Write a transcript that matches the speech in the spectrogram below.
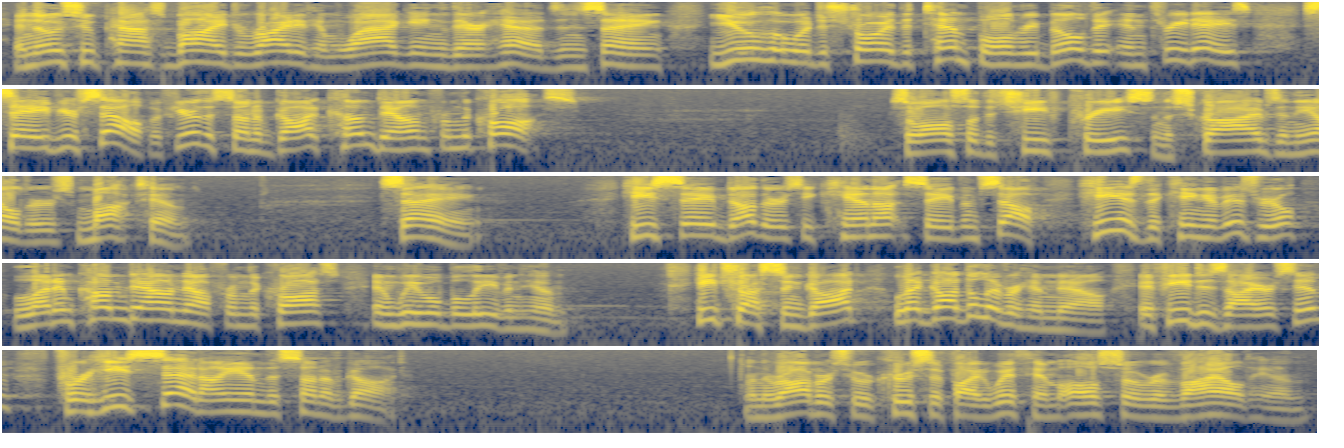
And those who passed by derided him, wagging their heads and saying, You who would destroy the temple and rebuild it in three days, save yourself. If you're the Son of God, come down from the cross. So also the chief priests and the scribes and the elders mocked him, saying, He saved others, he cannot save himself. He is the King of Israel. Let him come down now from the cross, and we will believe in him. He trusts in God. Let God deliver him now, if he desires him, for he said, I am the Son of God. And the robbers who were crucified with him also reviled him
